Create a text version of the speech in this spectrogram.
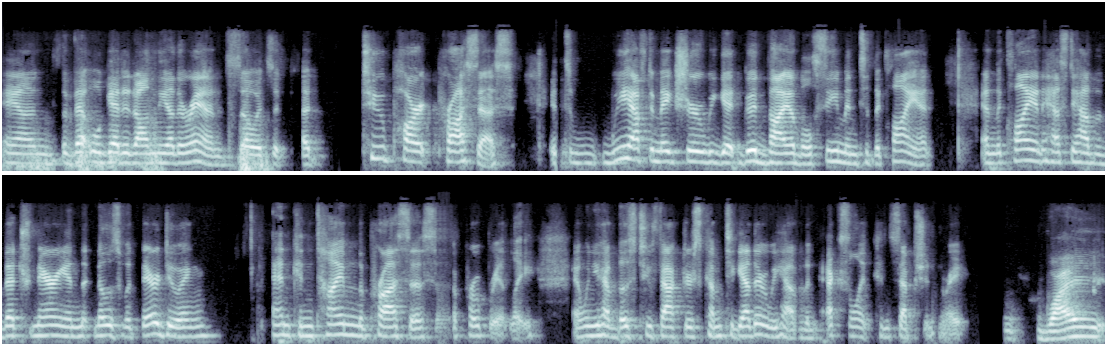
and the vet will get it on the other end. So it's a, a two part process. It's we have to make sure we get good viable semen to the client, and the client has to have a veterinarian that knows what they're doing and can time the process appropriately. And when you have those two factors come together, we have an excellent conception rate. Why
